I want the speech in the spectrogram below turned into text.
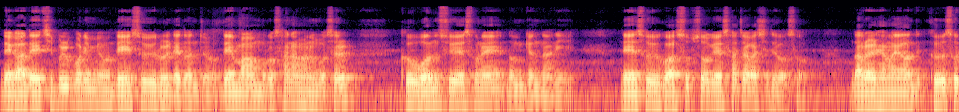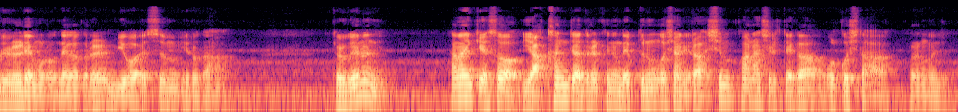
내가 내 집을 버리며 내 소유를 내던져 내 마음으로 사랑하는 것을 그 원수의 손에 넘겼나니 내 소유가 숲속의 사자같이 되어서 나를 향하여 그 소리를 내므로 내가 그를 미워했음이로다. 결국에는 하나님께서 이 악한 자들을 그냥 냅두는 것이 아니라 심판하실 때가 올 것이다. 라는 거죠.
